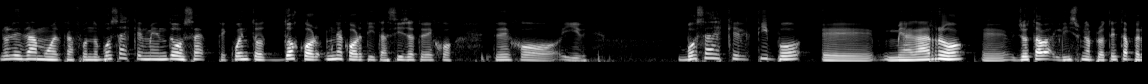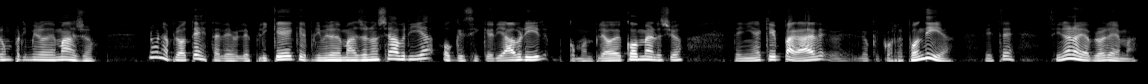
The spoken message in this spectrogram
no les damos al trasfondo. Vos sabés que en Mendoza, te cuento dos una cortita, así ya te dejo, te dejo ir. Vos sabés que el tipo eh, me agarró, eh, yo estaba, le hice una protesta para un primero de mayo. No una protesta, le, le expliqué que el primero de mayo no se abría o que si quería abrir como empleado de comercio tenía que pagar eh, lo que correspondía, ¿viste? Si no, no había problema.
